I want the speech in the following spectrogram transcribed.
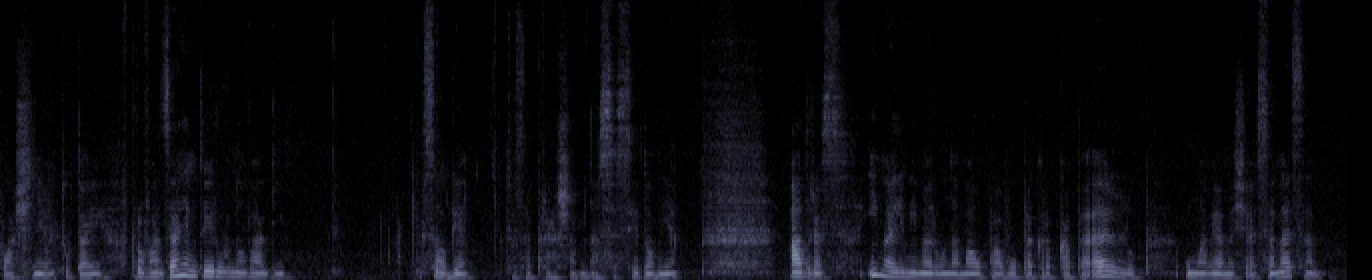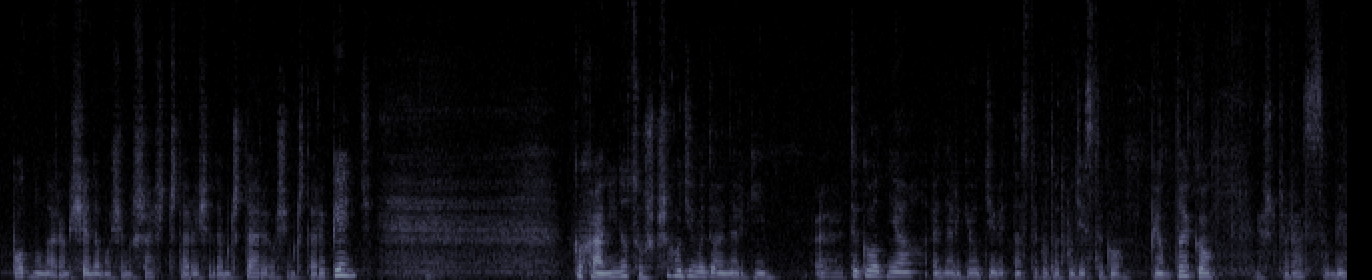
właśnie tutaj wprowadzeniem tej równowagi w sobie, to zapraszam na sesję do mnie. Adres e-mail mimeruna.wp.pl lub umawiamy się SMS-em pod numerem 786 474 845. Kochani, no cóż, przechodzimy do energii e, tygodnia, energii od 19 do 25. Jeszcze raz sobie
